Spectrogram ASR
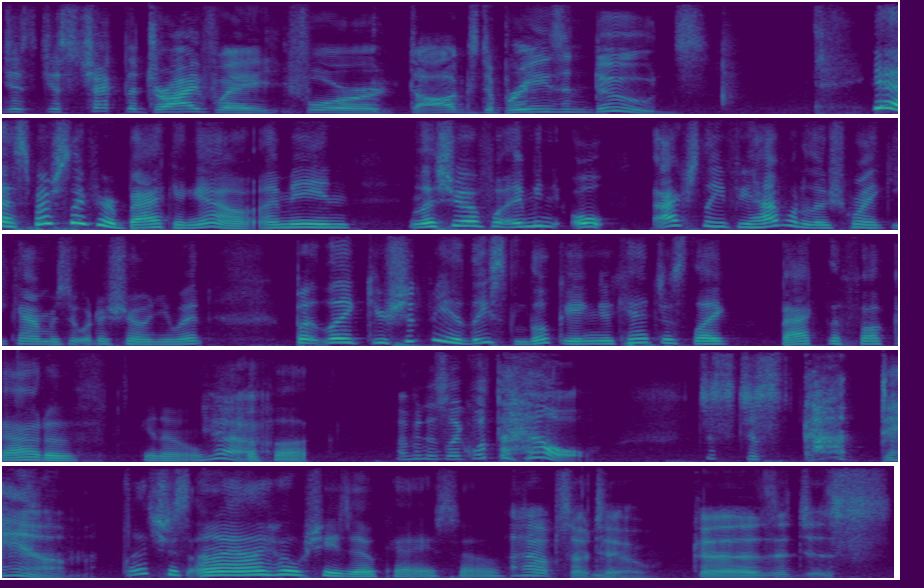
just just check the driveway for dogs, debris, and dudes. Yeah, especially if you're backing out. I mean, unless you have, I mean, oh, actually, if you have one of those schwanky cameras, it would have shown you it. But like, you should be at least looking. You can't just like back the fuck out of, you know, Yeah. the fuck. I mean, it's like what the hell? Just just god damn. That's just. I, I hope she's okay. So. I hope so too, because it just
